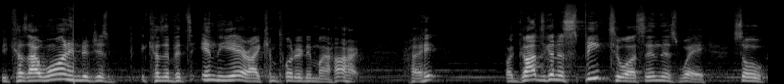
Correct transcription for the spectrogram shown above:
because I want Him to just because if it's in the air, I can put it in my heart, right? But God's going to speak to us in this way. So,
